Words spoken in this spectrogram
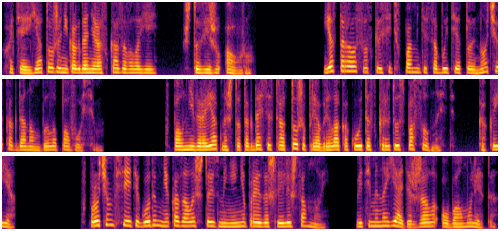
хотя и я тоже никогда не рассказывала ей, что вижу ауру. Я старалась воскресить в памяти события той ночи, когда нам было по восемь. Вполне вероятно, что тогда сестра тоже приобрела какую-то скрытую способность, как и я. Впрочем, все эти годы мне казалось, что изменения произошли лишь со мной, ведь именно я держала оба амулета.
